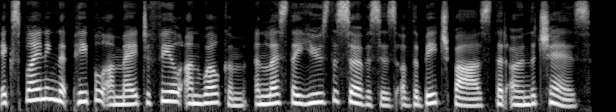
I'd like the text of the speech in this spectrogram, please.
explaining that people are made to feel unwelcome unless they use the services of the beach bars that own the chairs.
